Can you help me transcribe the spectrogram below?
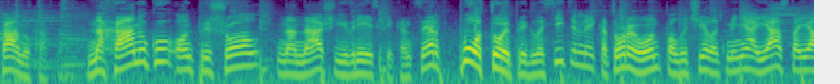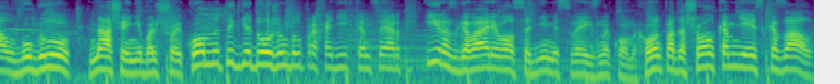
Ханука. На Хануку он пришел на наш еврейский концерт по той пригласительной, которую он получил от меня. Я стоял в углу нашей небольшой комнаты, где должен был проходить концерт, и разговаривал с одним из своих знакомых. Он подошел ко мне и сказал,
